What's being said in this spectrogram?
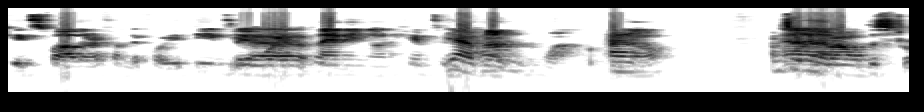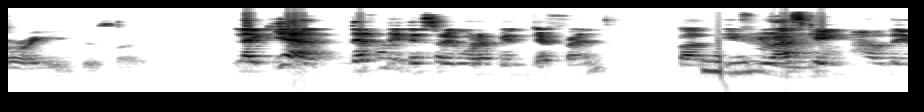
his father from the 40 thieves. They Yeah. weren't planning on him to Yeah, become one, you know? I'm talking Um, about the story. Just like Like, yeah, definitely the story would have been different. But if you're Mhm. asking how they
